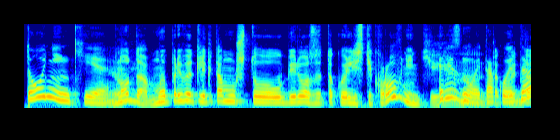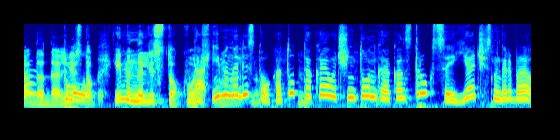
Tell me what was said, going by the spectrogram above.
тоненькие. Ну да, мы привыкли к тому, что у березы такой листик ровненький. Резной такой, такой да? Да, да, да, листок. Именно листок. Вот да, именно листок. А тут такая очень тонкая конструкция. Я, честно говоря,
